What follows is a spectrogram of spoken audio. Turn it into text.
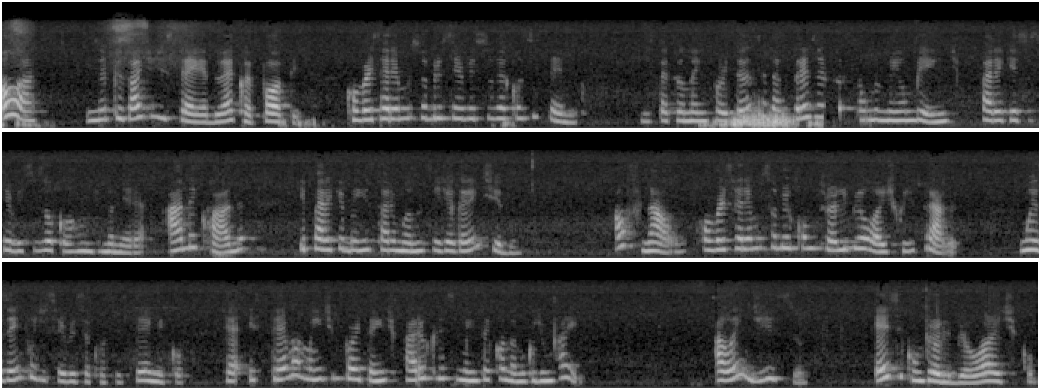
Olá! No episódio de estreia do EcoEpop, conversaremos sobre serviços ecossistêmicos, destacando a importância da preservação do meio ambiente para que esses serviços ocorram de maneira adequada e para que o bem-estar humano seja garantido. Ao final, conversaremos sobre o controle biológico de pragas, um exemplo de serviço ecossistêmico que é extremamente importante para o crescimento econômico de um país. Além disso, esse controle biológico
